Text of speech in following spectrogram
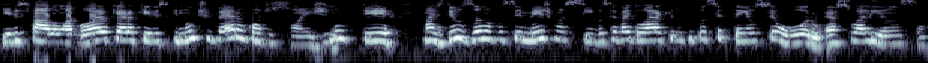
e eles falam: agora eu quero aqueles que não tiveram condições de não ter, mas Deus ama você mesmo assim, você vai doar aquilo que você tem, é o seu ouro, é a sua aliança.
